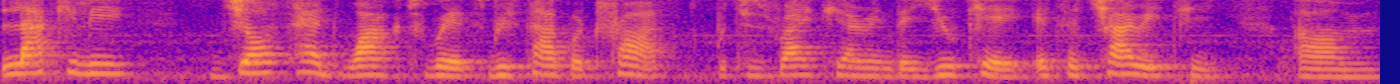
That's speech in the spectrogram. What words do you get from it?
luckily Joss had worked with Resurgo Trust, which is right here in the UK. It's a charity um,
